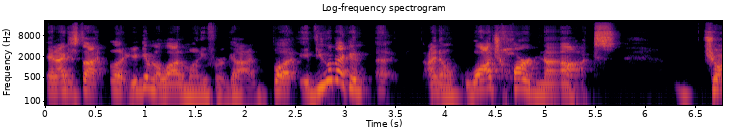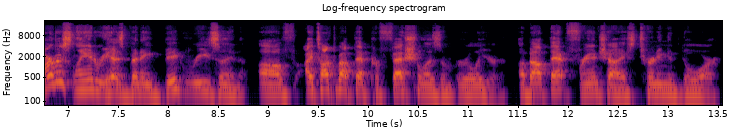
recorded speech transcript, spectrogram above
And I just thought, look, you're giving a lot of money for a guy. But if you go back and, uh, I know, watch Hard Knocks, Jarvis Landry has been a big reason of I talked about that professionalism earlier, about that franchise turning a door.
